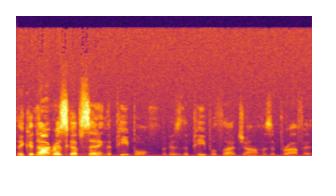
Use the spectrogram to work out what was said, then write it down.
They could not risk upsetting the people because the people thought John was a prophet.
